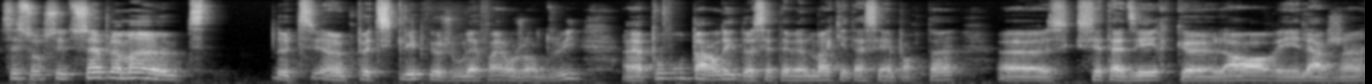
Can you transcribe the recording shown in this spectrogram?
c'est ça, c'est tout simplement un petit un petit clip que je voulais faire aujourd'hui euh, pour vous parler de cet événement qui est assez important, euh, c'est-à-dire que l'or et l'argent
